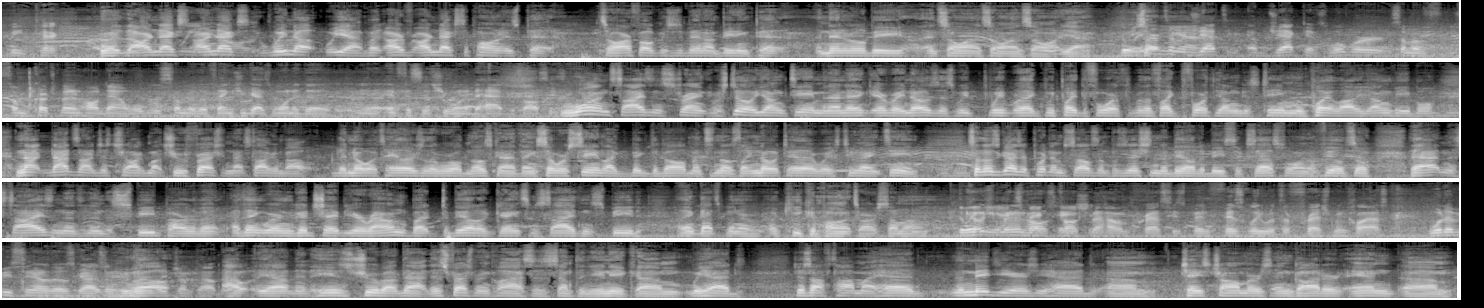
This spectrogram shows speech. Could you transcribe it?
beat Tech. Our next, our next, we know, yeah, but our, our next opponent is Pitt. So our focus has been on beating Pitt, and then it'll be, and so on and so on and so on. Yeah. In So, terms of object- objectives, what were some of from Coach Mendenhall down? What were some of the things you guys wanted to, you know, emphasis you wanted to have this offseason? one size and strength. We're still a young team, and I think everybody knows this. We we like we played the fourth, we're like the fourth youngest team. We play a lot of young people. Mm-hmm. Not that's not just talking about true freshmen. That's talking about the Noah Taylors of the world and those kind of things. So we're seeing like big developments in those. Like Noah Taylor weighs 219. Mm-hmm. So those guys are putting themselves in position to be able to be successful on the field. So that and the size and then, and then the speed part of it. I think we're in good shape year round. But to be able to gain some size and speed, I think that's been a, a key component to our summer. The Coach the Mendenhall's talked about how impressed he's been physically with the freshman class. What have you seen out of those guys, and who Well, really jumped out there? I, yeah, that- he is true about that. This freshman class is something unique. Um, we had, just off the top of my head, the mid years you had um, Chase Chalmers and Goddard and um,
